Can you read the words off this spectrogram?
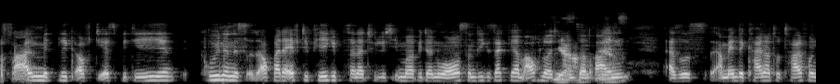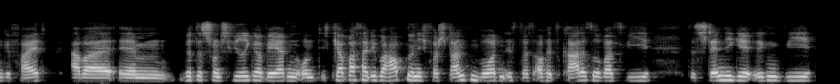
Vor allem mit Blick auf die SPD. Grünen ist auch bei der FDP gibt es da natürlich immer wieder Nuancen. Und wie gesagt, wir haben auch Leute ja, in unseren Reihen. Ja. Also ist am Ende keiner total von gefeit. Aber ähm, wird es schon schwieriger werden. Und ich glaube, was halt überhaupt noch nicht verstanden worden ist, dass auch jetzt gerade sowas wie das ständige irgendwie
